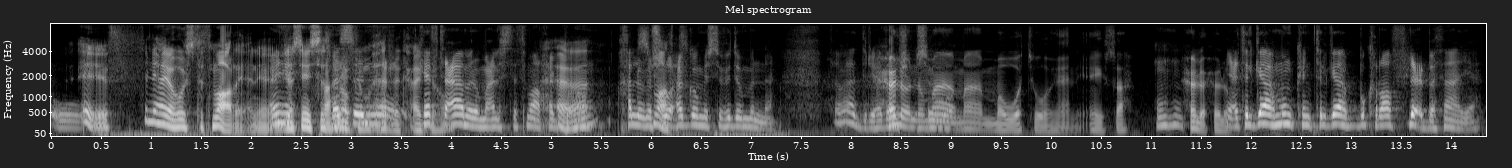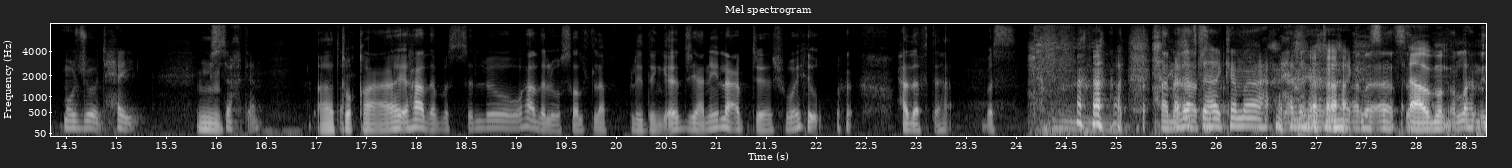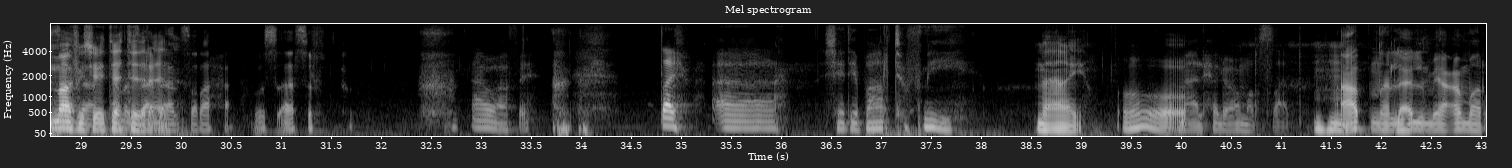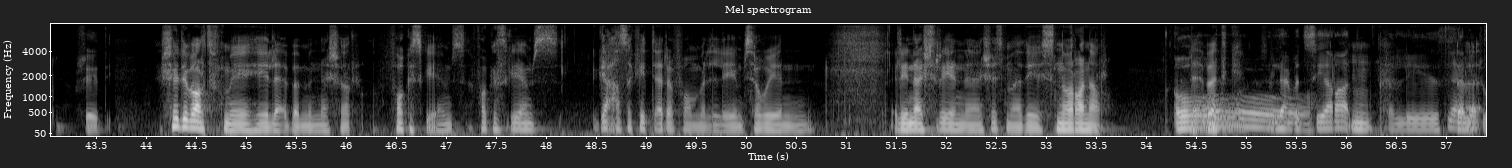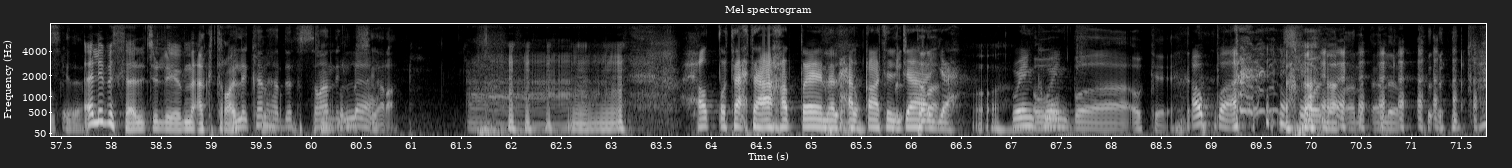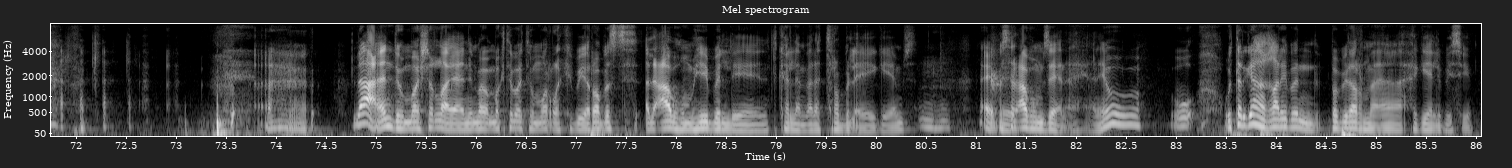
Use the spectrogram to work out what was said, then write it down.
و... إيه في النهاية هو استثمار يعني إيه، جالسين يستثمرون في المحرك حقهم كيف تعاملوا مع الاستثمار حقهم آه، خلوا المشروع smart. حقهم يستفيدون منه فما أدري هذول حلو إنه ما. ما موتوه يعني اي صح مهم. حلو حلو يعني تلقاه ممكن تلقاه بكرة في لعبة ثانية موجود حي مم. يستخدم أتوقع. هذا بس اللي هذا اللي وصلت له في Bleeding Edge يعني لعبت شوي وحذفتها. بس. أنا حذفتها. كما حذفتها أنا آسف. لا والله إني ما في. شيء تعتذر عنه صراحة. بس آسف. عوافي طيب آه Shady Part of Me معاي. أوه. مع الحلو عمر الصعب. عطنا العلم يا عمر. شيدي Shady Part of Me هي لعبة من نشر Focus Games Focus Games قاعد أكيد تعرفهم اللي مسوين اللي ناشرين شو اسمه هذه SnowRunner أوه. لعبتك. لعبة سيارات مم. اللي لعبة الثلج وكذا. اللي بالثلج اللي معك truck. اللي كانها Death Stranding. بالسيارات. آه. حطوا تحتها خطين الحلقات الجاية. وينك وينك أوبا okay. أوبا. لا عندهم ما شاء الله يعني مكتبتهم مرة كبيرة بس ألعابهم هي باللي نتكلم على triple A games. اي بس. ألعابهم زينة يعني و... و... وتلقاها غالبا popular مع حقين ال PC.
